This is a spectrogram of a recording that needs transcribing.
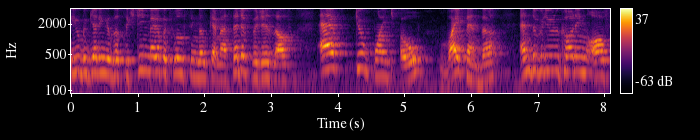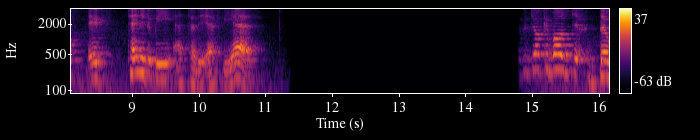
you'll be getting is a 16 megapixel single camera setup which is of f2.0 wide sensor and the video recording of its 1080p at 30 fps. If we talk about the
